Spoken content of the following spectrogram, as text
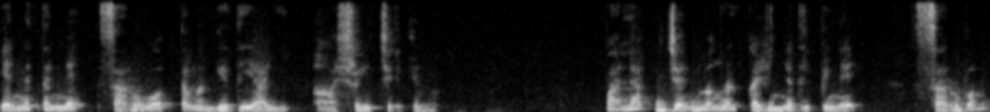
എന്നെ തന്നെ സർവോത്തമ ഗതിയായി ആശ്രയിച്ചിരിക്കുന്നു. പല ജന്മങ്ങൾ കഴിഞ്ഞതിൽ പിന്നെ സർവം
